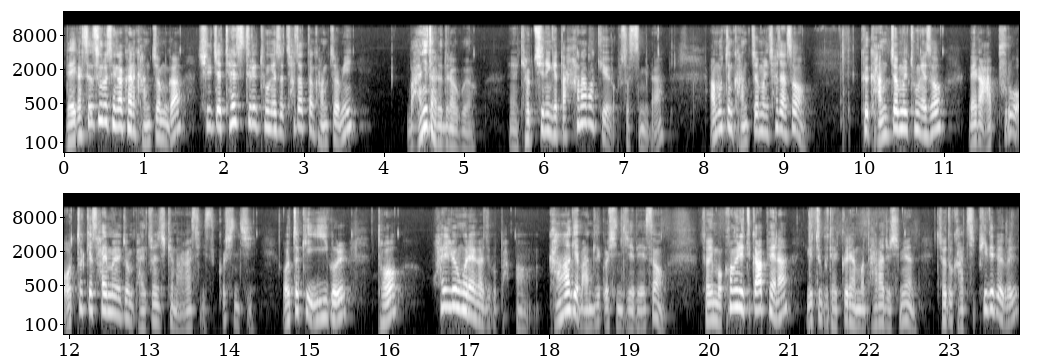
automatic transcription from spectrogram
내가 스스로 생각하는 강점과 실제 테스트를 통해서 찾았던 강점이 많이 다르더라고요. 예, 겹치는 게 딱 하나밖에 없었습니다. 아무튼 강점을 찾아서 그 강점을 통해서 내가 앞으로 어떻게 삶을 좀 발전시켜 나갈 수 있을 것인지 어떻게 이걸 더 활용을 해가지고 바- 어, 강하게 만들 것인지에 대해서 저희 뭐 커뮤니티 카페나 유튜브 댓글에 한번 달아주시면 저도 같이 피드백을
